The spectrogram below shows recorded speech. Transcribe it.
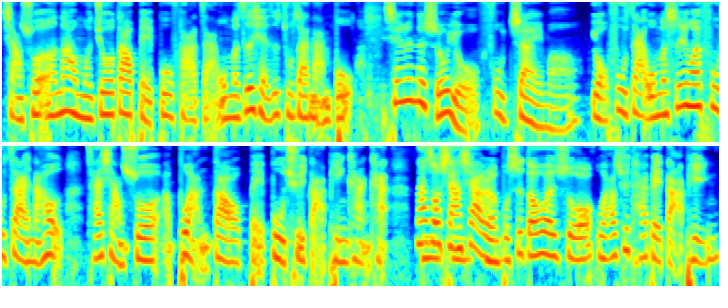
想说，呃，那我们就到北部发展。我们之前是住在南部，先生那时候有负债吗？有负债，我们是因为负债，然后才想说，啊、不然到北部去打拼看看。那时候乡下人不是都会说，我要去台北打拼？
